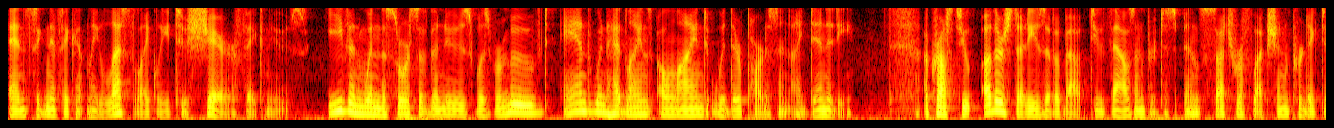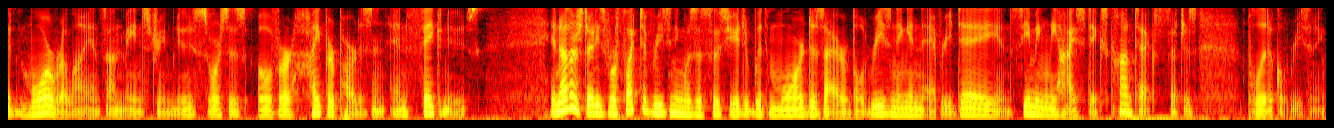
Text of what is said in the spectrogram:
and significantly less likely to share fake news, even when the source of the news was removed and when headlines aligned with their partisan identity. Across two other studies of about 2,000 participants, such reflection predicted more reliance on mainstream news sources over hyperpartisan and fake news. In other studies, reflective reasoning was associated with more desirable reasoning in everyday and seemingly high stakes contexts, such as political reasoning.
